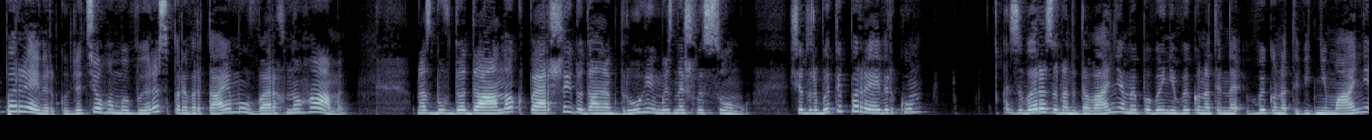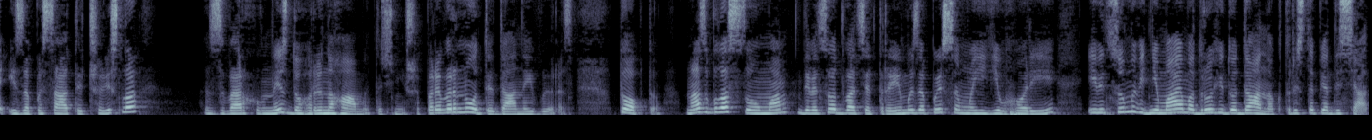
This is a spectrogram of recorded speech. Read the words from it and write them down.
перевірку. Для цього ми вираз перевертаємо вверх ногами. У нас був доданок, перший, доданок другий, ми знайшли суму. Щоб зробити перевірку, з виразу на додавання ми повинні виконати, виконати віднімання і записати числа зверху вниз до гори ногами, точніше, перевернути даний вираз. Тобто, у нас була сума 923, ми записуємо її вгорі, і від суми віднімаємо другий доданок 350.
